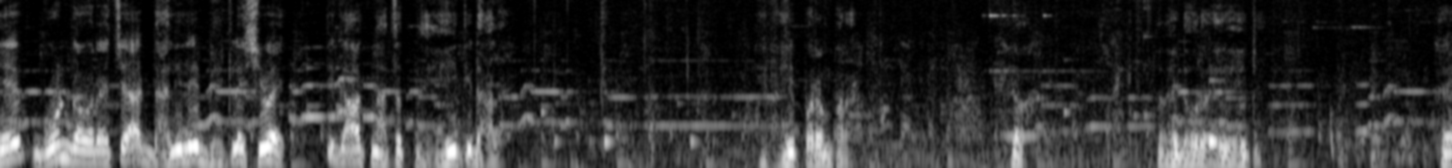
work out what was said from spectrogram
हे गोंड गवऱ्याच्या ढालीले भेटल्याशिवाय ती गावात नाचत नाही. ही ती ढाल आहे. ही- परंपरा. हे हे हे ढोर हे हेटी. हे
